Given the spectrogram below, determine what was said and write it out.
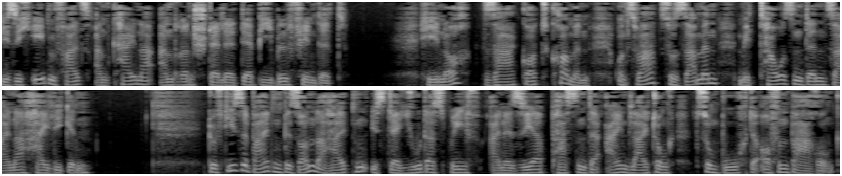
die sich ebenfalls an keiner anderen Stelle der Bibel findet. Henoch sah Gott kommen, und zwar zusammen mit Tausenden seiner Heiligen. Durch diese beiden Besonderheiten ist der Judasbrief eine sehr passende Einleitung zum Buch der Offenbarung.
